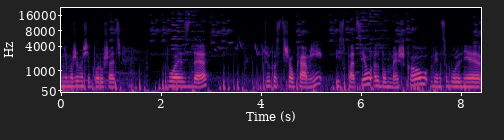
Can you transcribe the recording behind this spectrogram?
nie możemy się poruszać w USD, tylko strzałkami i spacją albo myszką, więc ogólnie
